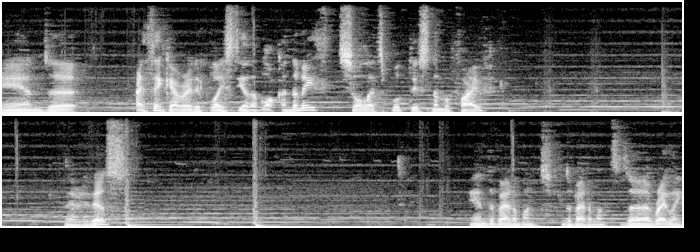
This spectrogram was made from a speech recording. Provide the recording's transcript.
and uh, I think I already placed the other block underneath, so let's put this number 5. There it is. And the battlement, the battlement, the railing.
